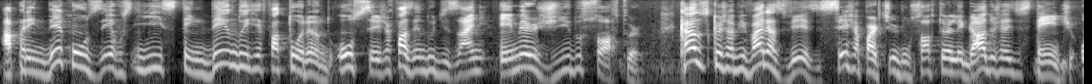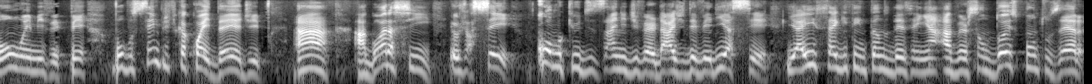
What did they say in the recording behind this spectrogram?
aprender com os erros e ir estendendo e refatorando, ou seja, fazendo o design emergir do software. Casos que eu já vi várias vezes, seja a partir de um software legado já existente ou um MVP, o povo sempre fica com a ideia de: ah, agora sim, eu já sei como que o design de verdade deveria ser. E aí segue tentando desenhar a versão 2.0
